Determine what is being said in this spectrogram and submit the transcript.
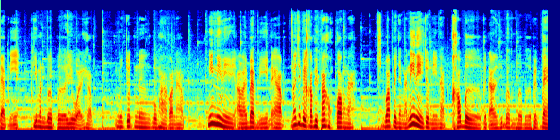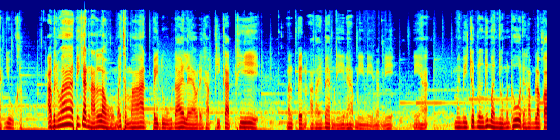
แบบนี้ ที่มันเบลอเบลออยู่นะครับ มีจุดหนึ่งผมหาก่อนนะครับ นี่นี่นี่อะไรแบบนี้นะครับ น่าจะเป็นความผิดพลาดของกล้องนะ คิดว่าเป็นอย่างนั้น นี่นี่จุดนี้นะครับ เขาเบลอเป็นอะไรที่เบลอเบอเบลอแปลกๆอยู่ครับ เอาเป็นว่าพิกัดนั้นเราไม่สามารถไปดูได้แล้วนะครับพิกัดที่มันเป็นอะไรแบบนี้นะครับนี่นี่แบบนี้นี่ฮะมันมีจุดหนึ่งที่เหมือนอยู่บนทูตนะครับ แล้วก็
